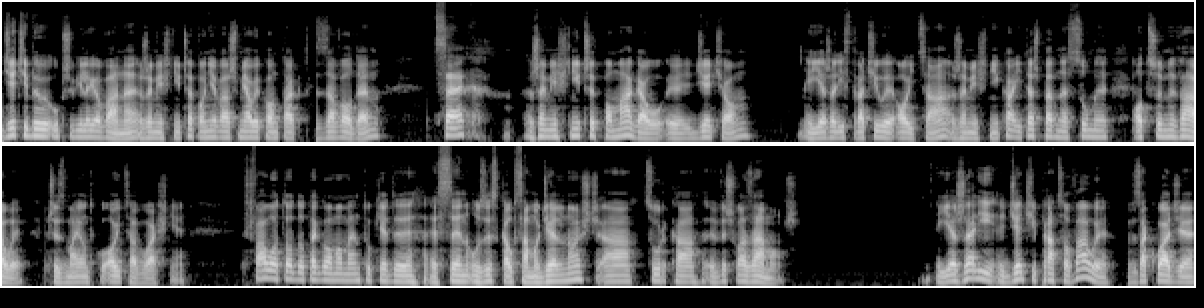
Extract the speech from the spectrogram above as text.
dzieci były uprzywilejowane, rzemieślnicze, ponieważ miały kontakt z zawodem. Cech rzemieślniczy pomagał y, dzieciom, jeżeli straciły ojca, rzemieślnika, i też pewne sumy otrzymywały, czy z majątku ojca właśnie. Trwało to do tego momentu, kiedy syn uzyskał samodzielność, a córka wyszła za mąż. Jeżeli dzieci pracowały w zakładzie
